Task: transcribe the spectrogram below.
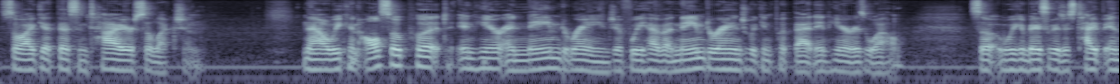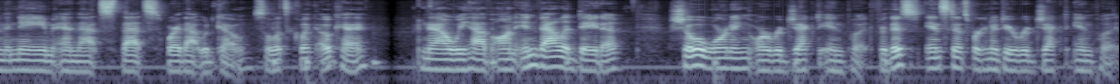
so I get this entire selection. Now we can also put in here a named range. If we have a named range, we can put that in here as well. So we can basically just type in the name and that's that's where that would go. So let's click OK. Now we have on invalid data, show a warning or reject input. For this instance, we're going to do reject input.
